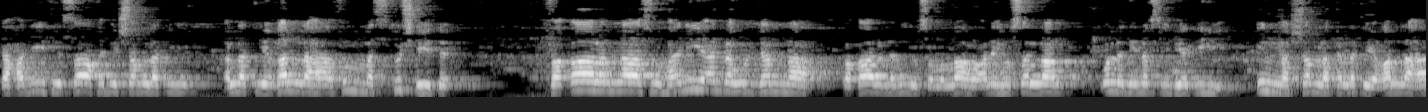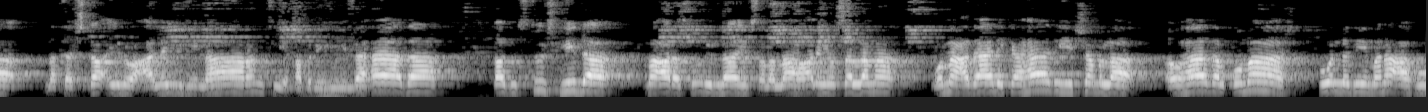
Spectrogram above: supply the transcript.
ka xadiidi saaxibi shamlati alatii gallaha huma istushhid faqaala annaasu hanii'an lahu ljanna faqaala nabiyu sala allahu calayhi wasalam waladii nafsii biyadihi ina ashamlata alatii gallaha latashtacilu calayhi naaran fii qabrihi fahada qad istushhida maca rasuuli illahi sala allahu calayhi wasalama wamaca dalika hadihi shamla aw hada alqumaash huwa aladii manacahu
